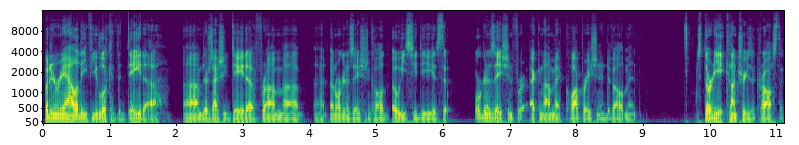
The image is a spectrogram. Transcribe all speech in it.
But in reality if you look at the data um, there's actually data from uh, an organization called oecd it's the organization for economic cooperation and development. It's 38 countries across the,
